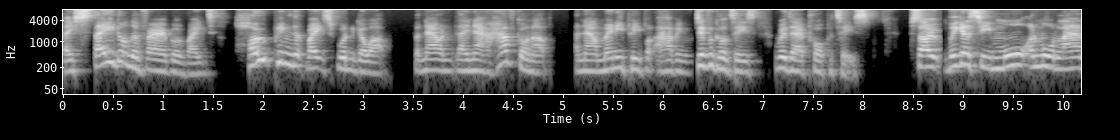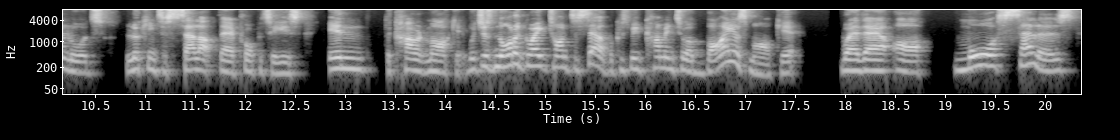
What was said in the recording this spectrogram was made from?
they stayed on the variable rate, hoping that rates wouldn't go up, but now they now have gone up, and now many people are having difficulties with their properties. So we're going to see more and more landlords looking to sell up their properties in the current market, which is not a great time to sell because we've come into a buyer's market where there are more sellers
